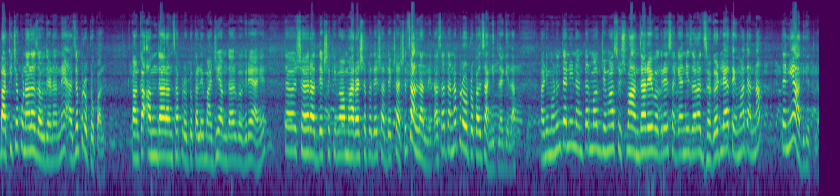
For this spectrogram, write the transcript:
बाकीच्या कुणाला जाऊ देणार नाही ॲज अ प्रोटोकॉल कारण का आमदारांचा प्रोटोकॉल आहे माजी आमदार वगैरे आहेत. शहर अध्यक्ष किंवा महाराष्ट्र प्रदेश अध्यक्ष असे चालणार नाहीत असा त्यांना प्रोटोकॉल सांगितला गेला. आणि म्हणून त्यांनी नंतर मग जेव्हा सुषमा अंधारे वगैरे सगळ्यांनी जरा झगडल्या तेव्हा त्यांना त्यांनी आत घेतलं.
